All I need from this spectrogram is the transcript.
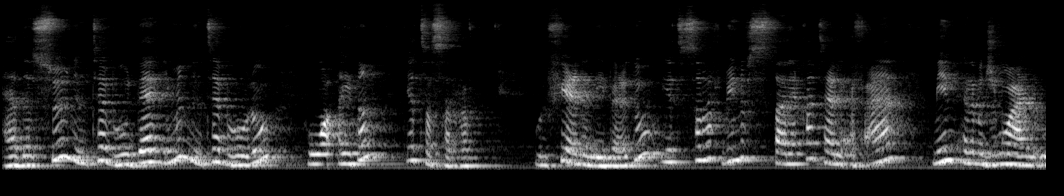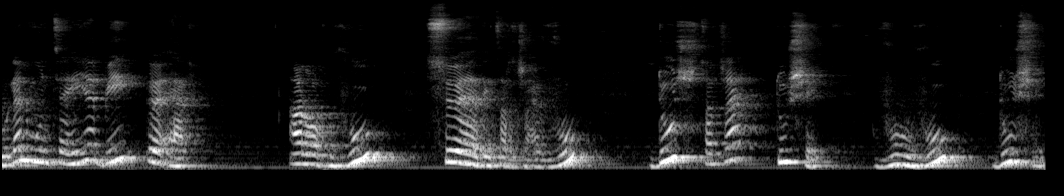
هذا سو ننتبهوا دائما ننتبهوا له هو أيضا يتصرف والفعل اللي بعده يتصرف بنفس الطريقة تاع الأفعال من المجموعة الأولى المنتهية ب أو آر ألوغ فو سو هذه ترجع فو دوش ترجع دوشي. فو فو دوشي.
